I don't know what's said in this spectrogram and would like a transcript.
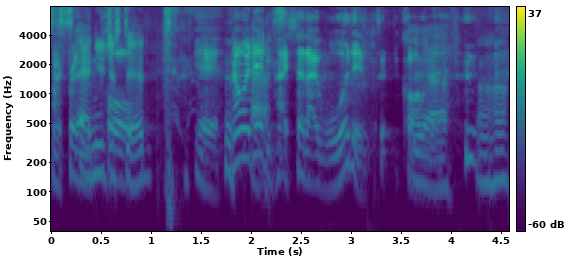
My friend and you just did. Yeah, yeah. No, I didn't. I said I wouldn't call yeah. him that. Uh-huh.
